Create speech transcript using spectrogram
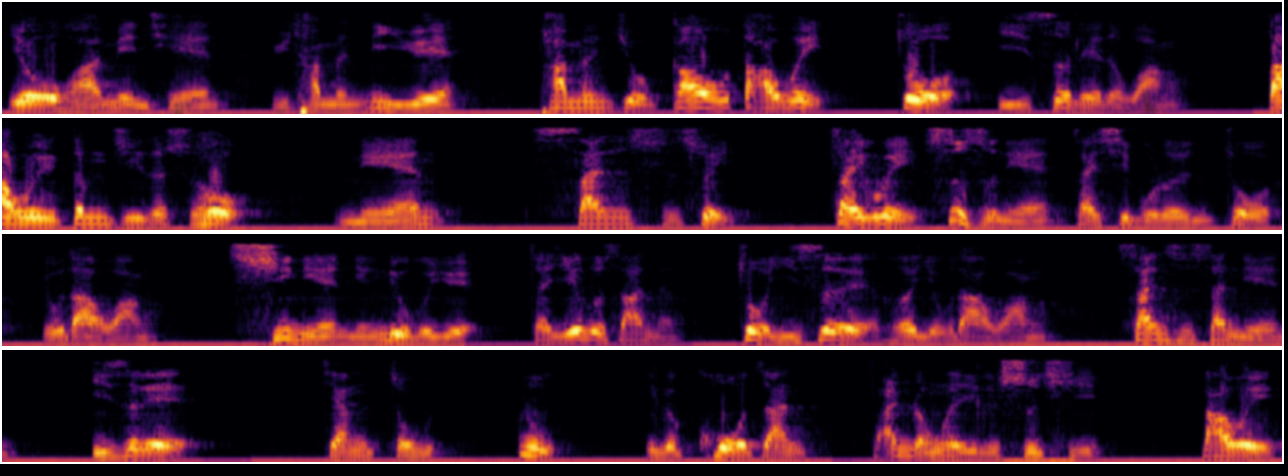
耶和华面前与他们立约，他们就高大卫。做以色列的王，大卫登基的时候年三十岁，在位四十年，在希伯伦做犹大王七年零六个月，在耶路撒冷做以色列和犹大王三十三年。以色列将走入一个扩张繁荣的一个时期。大卫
